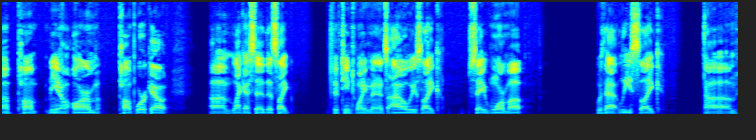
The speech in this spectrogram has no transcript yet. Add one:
a pump, you know, arm pump workout, um, like I said, that's like 15, 20 minutes. I always like say warm up with at least like, um,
